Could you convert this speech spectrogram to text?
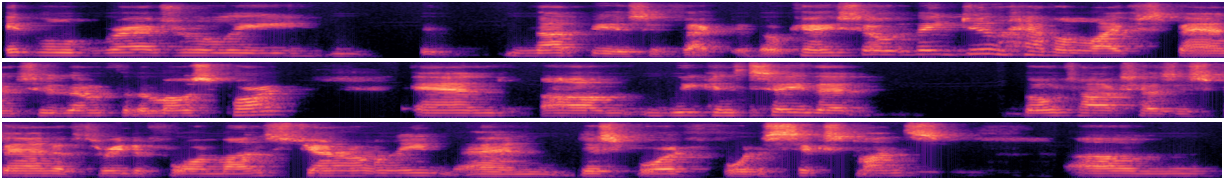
it will gradually not be as effective. Okay, so they do have a lifespan to them for the most part, and um, we can say that Botox has a span of three to four months generally, and Dysport four to six months. Um,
